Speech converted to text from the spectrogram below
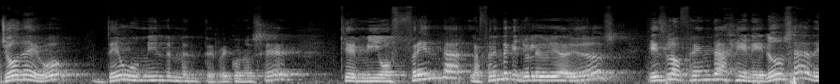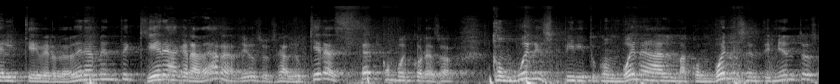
Yo debo, debo humildemente reconocer que mi ofrenda, la ofrenda que yo le doy a Dios, es la ofrenda generosa del que verdaderamente quiere agradar a Dios, o sea, lo quiere hacer con buen corazón, con buen espíritu, con buena alma, con buenos sentimientos,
